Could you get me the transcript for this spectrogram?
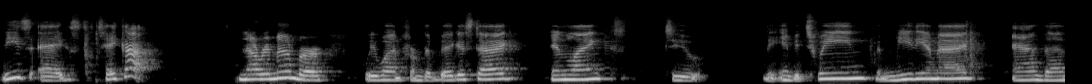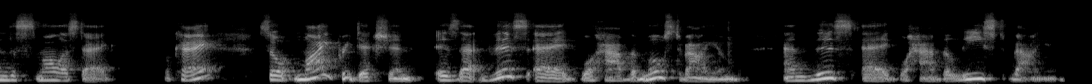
these eggs take up. Now remember, we went from the biggest egg in length to the in between, the medium egg, and then the smallest egg. Okay, so my prediction is that this egg will have the most volume and this egg will have the least volume.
